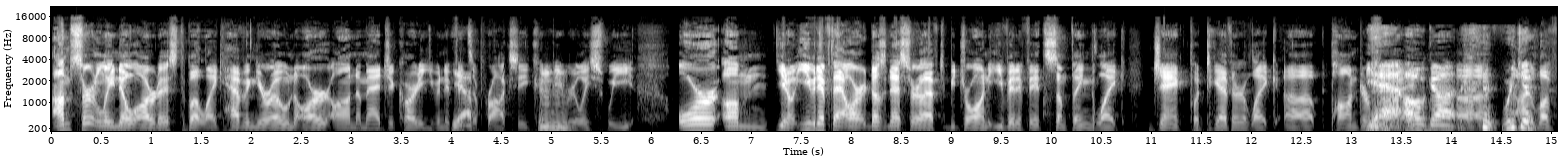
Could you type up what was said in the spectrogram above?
I'm certainly no artist, but like having your own art on a magic card, even if Yeah. it's a proxy, could be really sweet. Or um, you know, even if that art doesn't necessarily have to be drawn, even if it's something like Jank put together, like uh, Ponder. Yeah. Oh God. Uh, we can I love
